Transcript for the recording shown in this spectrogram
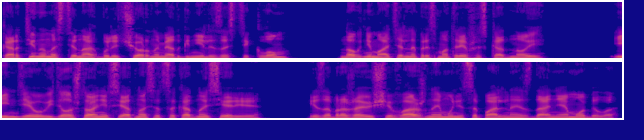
Картины на стенах были черными от гнили за стеклом, но внимательно присмотревшись к одной, Индия увидела, что они все относятся к одной серии, изображающей важные муниципальные здания Мобила.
